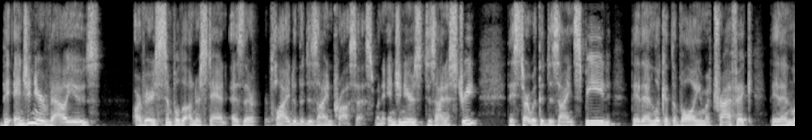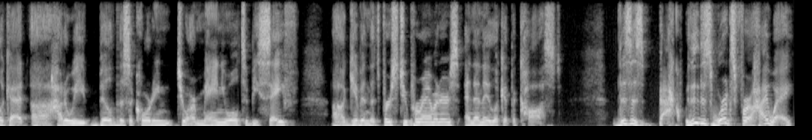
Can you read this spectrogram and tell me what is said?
The engineer values are very simple to understand as they're applied to the design process. When engineers design a street, they start with the design speed. They then look at the volume of traffic. They then look at uh, how do we build this according to our manual to be safe, uh, given the first two parameters, and then they look at the cost. This is back. This works for a highway.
